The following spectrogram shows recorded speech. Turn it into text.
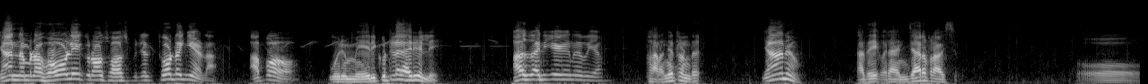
ഞാൻ നമ്മുടെ ഹോളി ക്രോസ് ഹോസ്പിറ്റൽ തുടങ്ങിയടാ അപ്പോ ഒരു മേരിക്കുട്ടിയുടെ കാര്യമല്ലേ? അത് തനിക്ക് എങ്ങനെ അറിയാം? പറഞ്ഞിട്ടുണ്ട്. ഞാനോ? അതെ ഒരു അഞ്ചാറ് പ്രാവശ്യം. ഓ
